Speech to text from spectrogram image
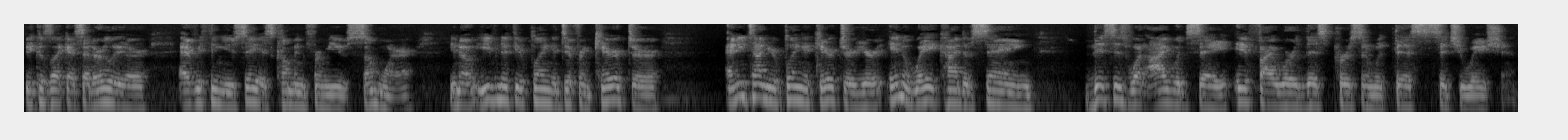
Because, like I said earlier, everything you say is coming from you somewhere. You know, even if you're playing a different character, anytime you're playing a character, you're in a way kind of saying, This is what I would say if I were this person with this situation.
